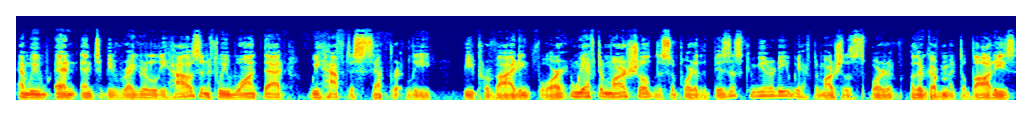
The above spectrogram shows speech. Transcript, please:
and we and, and to be regularly housed. And if we want that, we have to separately be providing for. And we have to marshal the support of the business community. We have to marshal the support of other governmental bodies,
